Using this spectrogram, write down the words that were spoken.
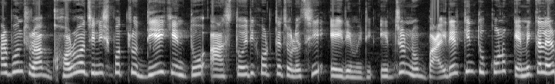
আর বন্ধুরা, ঘরোয়া জিনিসপত্র দিয়েই কিন্তু আজ তৈরি করতে চলেছি এই রেমেডি এর জন্য বাইরের কিন্তু কোনো কেমিক্যালের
